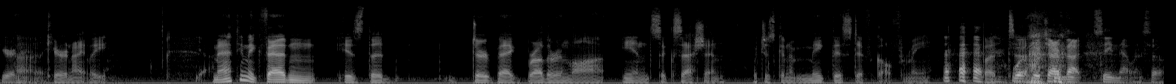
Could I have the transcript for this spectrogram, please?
Keira uh, Knightley. Keira Knightley. Yeah. Matthew Macfadyen is the dirtbag brother-in-law in Succession, which is going to make this difficult for me. But uh, Which I've not seen that one. So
